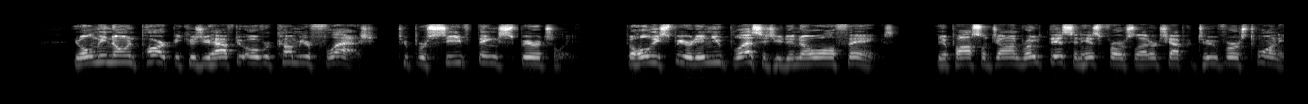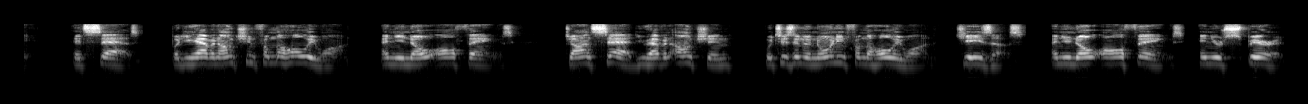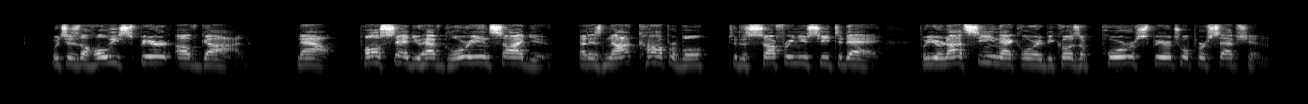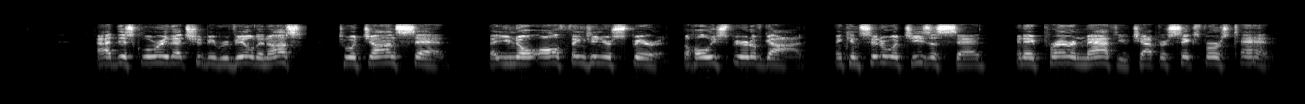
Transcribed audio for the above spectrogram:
You only know in part because you have to overcome your flesh to perceive things spiritually. The Holy Spirit in you blesses you to know all things. The Apostle John wrote this in his first letter, chapter 2, verse 20. It says, But you have an unction from the Holy One, and you know all things. John said, You have an unction, which is an anointing from the Holy One, Jesus, and you know all things in your spirit, which is the Holy Spirit of God. Now, Paul said you have glory inside you that is not comparable to the suffering you see today, but you're not seeing that glory because of poor spiritual perception. Add this glory that should be revealed in us to what John said, that you know all things in your spirit, the Holy Spirit of God, and consider what Jesus said in a prayer in Matthew chapter 6 verse 10.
